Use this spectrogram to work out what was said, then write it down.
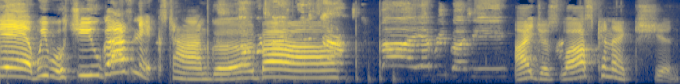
Yeah, we will see you guys next time. Time, Goodbye. Bye, everybody. I just lost connection.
